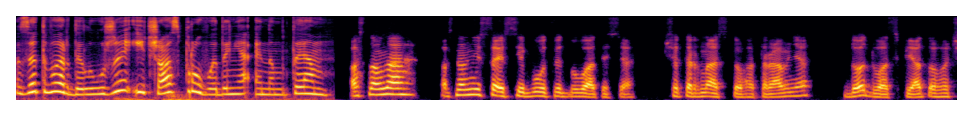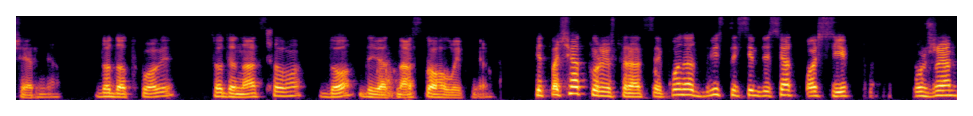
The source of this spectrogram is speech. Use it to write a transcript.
Затвердили уже і час проведення НМТ. Основна, основні сесії будуть відбуватися з 14 травня до 25 червня, додаткові з 11 до 19 липня. Від початку реєстрації понад 270 осіб вже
